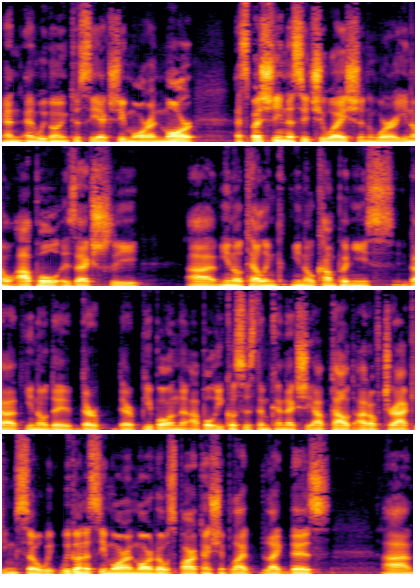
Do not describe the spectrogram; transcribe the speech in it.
and and we're going to see actually more and more, especially in a situation where you know Apple is actually uh, you know, telling you know companies that you know they, their their people in the Apple ecosystem can actually opt out out of tracking. So we, we're going to see more and more those partnership like like this, uh,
